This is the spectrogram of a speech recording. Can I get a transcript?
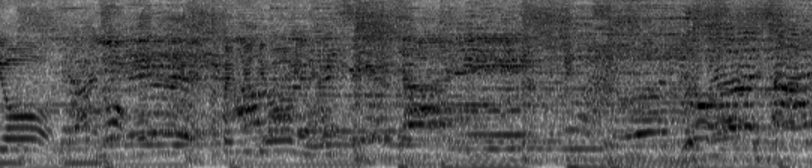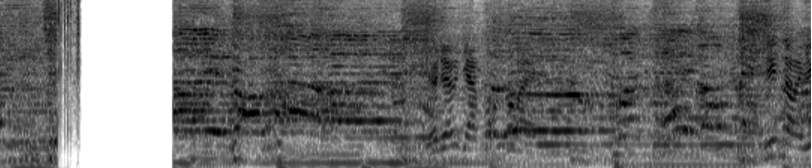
ีโอมันเป็นวิดีโออยู่เดี๋ยวเดี๋ยวอยากพูดหน่อยนิดหน่อย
